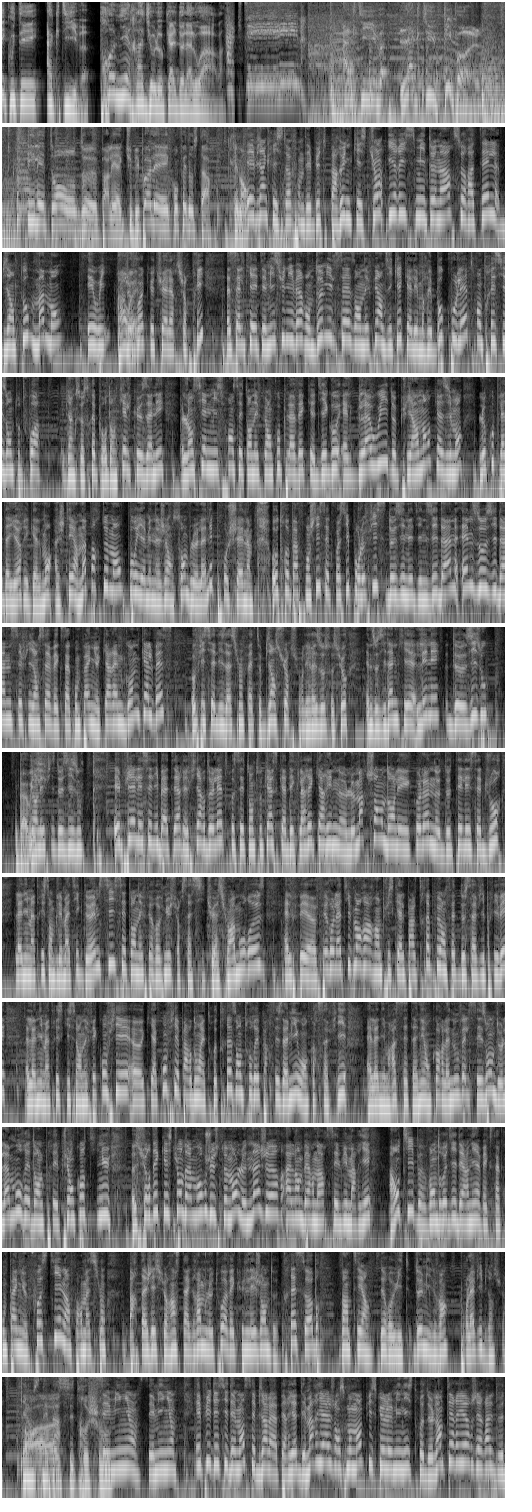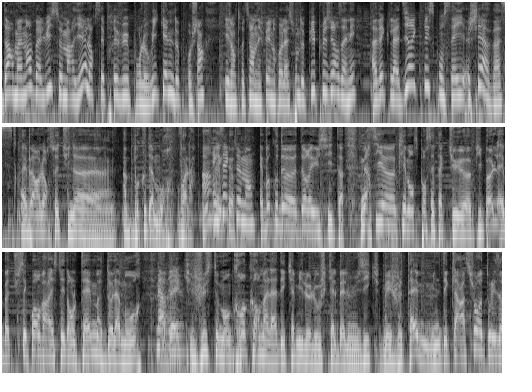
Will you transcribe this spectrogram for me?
Vous écoutez Active, première radio locale de la Loire. Active. Active, l'actu People. Il est temps de parler Actu People et qu'on fait nos stars. Clément. Eh bien, Christophe, on débute par une question. Iris Mittenard sera-t-elle bientôt maman? Eh oui, Ah je ouais vois que tu as l'air surpris. Celle qui a été Miss Univers en 2016 a en effet indiqué qu'elle aimerait beaucoup l'être, en précisant toutefois eh bien que ce serait pour dans quelques années. L'ancienne Miss France est en effet en couple avec Diego El Glaoui depuis un an quasiment. Le couple a d'ailleurs également acheté un appartement pour y aménager ensemble l'année prochaine. Autre pas franchi, cette fois-ci pour le fils de Zinedine Zidane. Enzo Zidane s'est fiancé avec sa compagne Karen Goncalves. Officialisation faite bien sûr sur les réseaux sociaux. Enzo Zidane qui est l'aîné de Zizou Bah dans les fils de Zizou. Et puis elle est célibataire et fière de l'être. C'est en tout cas ce qu'a déclaré Karine Le Marchand dans les colonnes de Télé 7 jours. L'animatrice emblématique de M6 est en effet revenue sur sa situation amoureuse. Elle fait, euh, fait relativement rare hein, puisqu'elle parle très peu en fait de sa vie privée. L'animatrice qui s'est en effet confiée, euh, qui a confié pardon être très entourée par ses amis ou encore sa fille. Elle animera cette année encore la nouvelle saison de L'amour est dans le pré. Puis on continue euh, sur des questions d'amour justement. Le nageur Alain Bernard s'est lui marié à Antibes vendredi dernier avec sa compagne Faustine. Information partagée sur Instagram, le tout avec une légende très sobre. 21 08 2020 pour la vie bien sûr. Et non, ce n'est pas. c'est trop chou. C'est mignon, c'est mignon. Et puis décidément, c'est bien la période des mariages en ce moment puisque le ministre de l'Intérieur Gérald Darmanin va lui se marier. Alors c'est prévu pour le week-end prochain. Il entretient en effet une relation depuis plusieurs années avec la directrice conseil chez Havas. Eh ben, on leur souhaite une, euh, un- beaucoup d'amour. Voilà. hein, avec, euh, Exactement. et beaucoup de, de réussite. Merci euh, Clémence pour cette actu euh, people. Et ben tu sais quoi, on va rester dans le thème de l'amour avec justement Grand Corps Malade et Camille Lelouch. Quelle belle musique. Mais je t'aime. Une déclaration à tous les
